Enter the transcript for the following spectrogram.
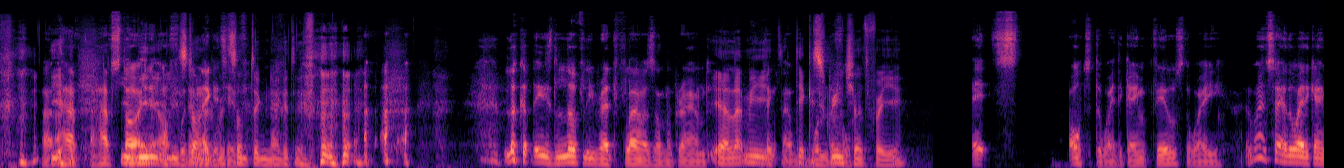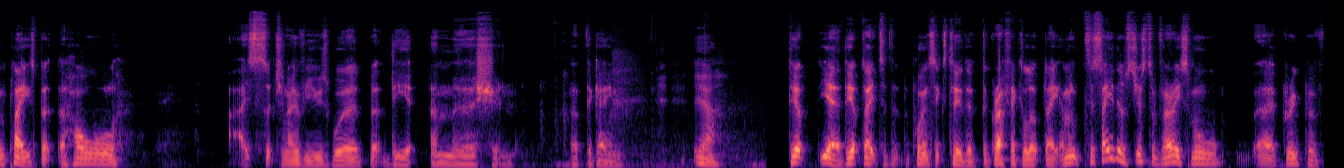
I, I have I have started it off with a negative. something negative. Look at these lovely red flowers on the ground. yeah, let me take a screenshot for you. It's altered the way the game feels, the way I won't say the way the game plays, but the whole it's such an overused word, but the immersion of the game. Yeah, The up, yeah, the update to the, the point six two, the, the graphical update. I mean, to say there was just a very small uh, group of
